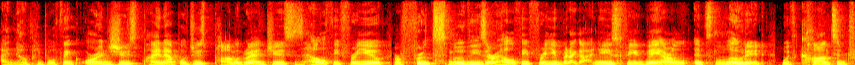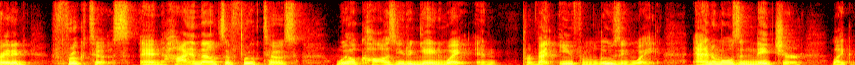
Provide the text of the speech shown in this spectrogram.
I know people think orange juice, pineapple juice, pomegranate juice is healthy for you, or fruit smoothies are healthy for you, but I got news for you. They are it's loaded with concentrated fructose, and high amounts of fructose will cause you to gain weight and prevent you from losing weight. Animals in nature, like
